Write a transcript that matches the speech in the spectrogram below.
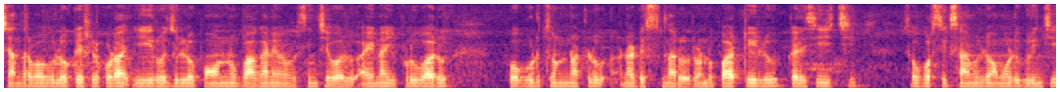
చంద్రబాబు లోకేష్లు కూడా ఈ రోజుల్లో పవన్ను బాగానే విమర్శించేవారు. అయినా ఇప్పుడు వారు పొగుడుతున్నట్లు నటిస్తున్నారు. రెండు పార్టీలు కలిసి ఇచ్చి సూపర్ సిక్స్ హామీలు అమలు గురించి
